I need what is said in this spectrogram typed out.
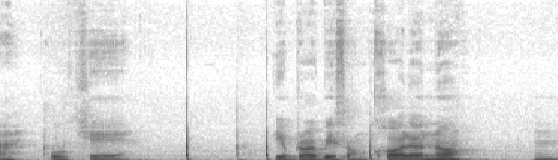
อะโอเค เรียบร้อยไปสองข้อแล้วเนาะอืม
